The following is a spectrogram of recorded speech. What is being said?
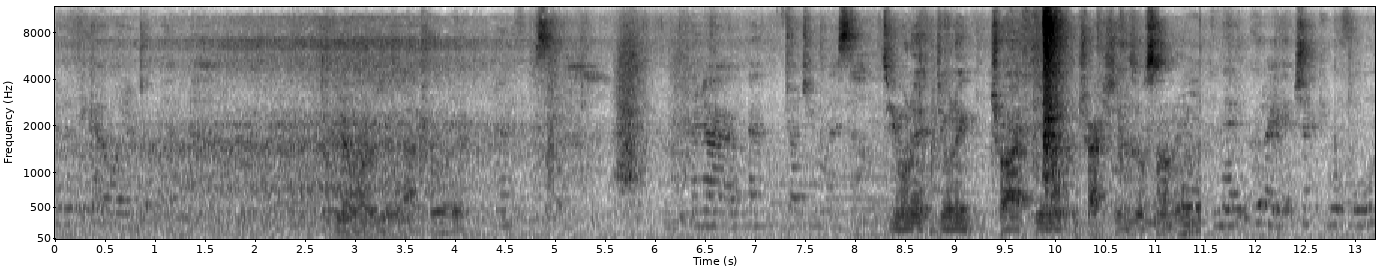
I don't think I want to do it. You don't want to do the natural route. I know, I'm judging myself. Do you want to? Do you want to try a few more contractions or something? And then could I get checked before?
